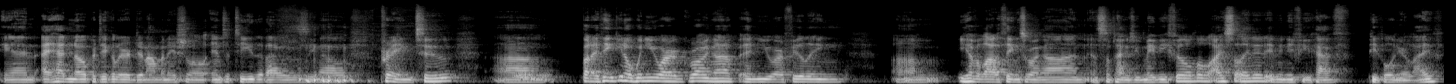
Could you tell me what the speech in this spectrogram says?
and I had no particular denominational entity that I was, you know, praying to. Um, but I think, you know, when you are growing up and you are feeling, um, you have a lot of things going on and sometimes you maybe feel a little isolated, even if you have people in your life,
